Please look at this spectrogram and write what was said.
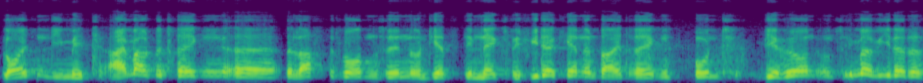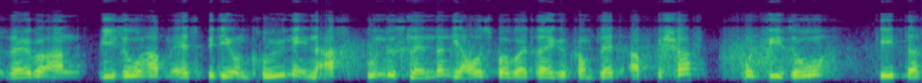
Leuten, die mit Einmalbeträgen äh, belastet worden sind und jetzt demnächst mit wiederkehrenden Beiträgen. Und wir hören uns immer wieder dasselbe an. Wieso haben SPD und Grüne in acht Bundesländern die Ausbaubeiträge komplett abgeschafft? Und wieso geht das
